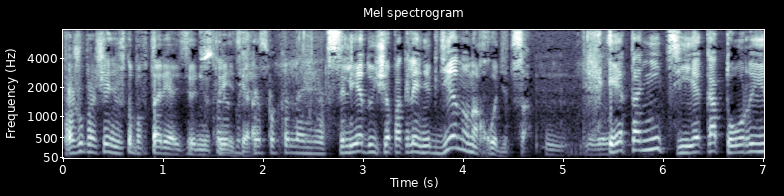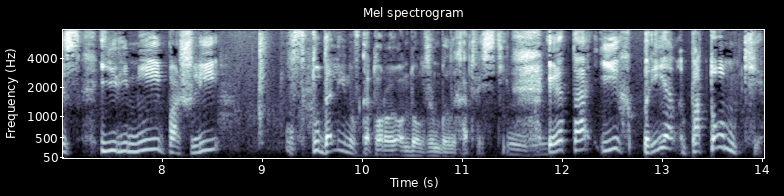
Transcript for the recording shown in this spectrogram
Прошу прощения, что повторяю сегодня в третий раз. Поколение. Следующее поколение. Где оно находится? Mm, это не те, которые с Иеремией пошли в ту долину, в которую он должен был их отвести. Mm-hmm. Это их пре- потомки,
